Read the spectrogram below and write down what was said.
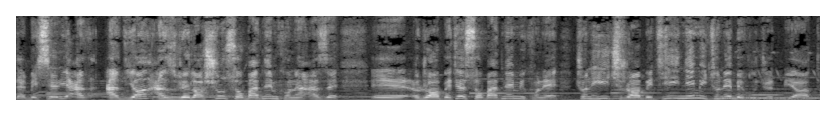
در بسیاری از ادیان از رلاشون صحبت نمی‌کنه از رابطه صحبت نمی‌کنه چون هیچ رابطه‌ای نمی‌تونه به وجود بیاد.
